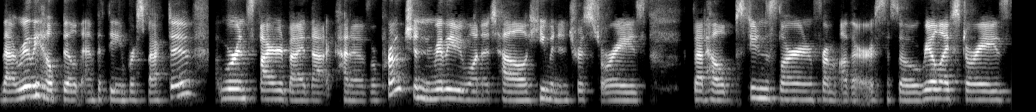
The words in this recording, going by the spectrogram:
that really help build empathy and perspective. We're inspired by that kind of approach and really we want to tell human interest stories that help students learn from others. So, real life stories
